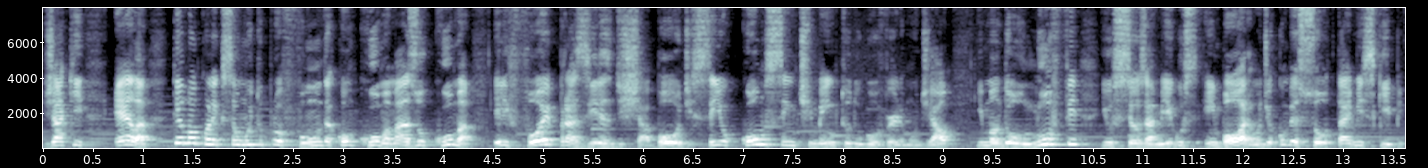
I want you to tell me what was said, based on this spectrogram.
Já que ela tem uma conexão muito profunda com Kuma. Mas o Kuma ele foi para as ilhas de Shabold sem o consentimento do governo mundial. E mandou Luffy e os seus amigos embora. Onde começou o time skip.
